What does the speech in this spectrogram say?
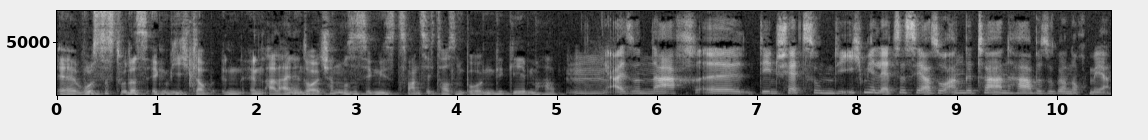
äh, wusstest du, dass irgendwie, ich glaube, in, in, allein in Deutschland muss es irgendwie 20.000 Burgen gegeben haben? Mm, also nach äh, den Schätzungen, die ich mir letztes Jahr so angetan habe, sogar noch mehr.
